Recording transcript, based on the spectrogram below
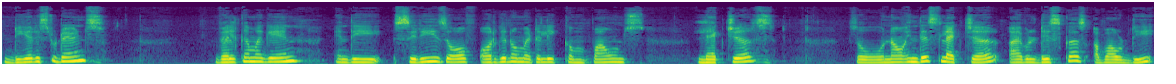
Dear students, welcome again in the series of organometallic compounds lectures. So now in this lecture I will discuss about the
